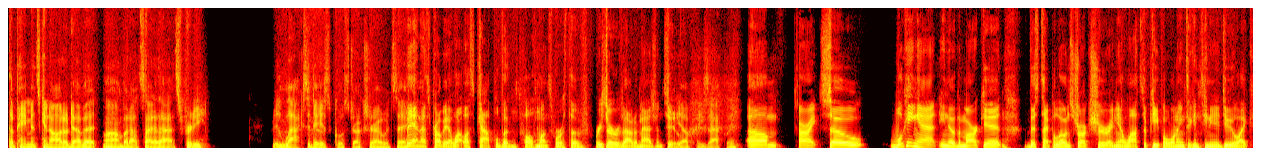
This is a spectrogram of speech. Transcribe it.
the payments can auto debit. Um, but outside of that, it's pretty, pretty lackadaisical structure, I would say. Man, that's probably a lot less capital than 12 months worth of reserves, I would imagine, too. Yep, exactly. Um, all right. So looking at, you know, the market, this type of loan structure, and you know, lots of people wanting to continue to do like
